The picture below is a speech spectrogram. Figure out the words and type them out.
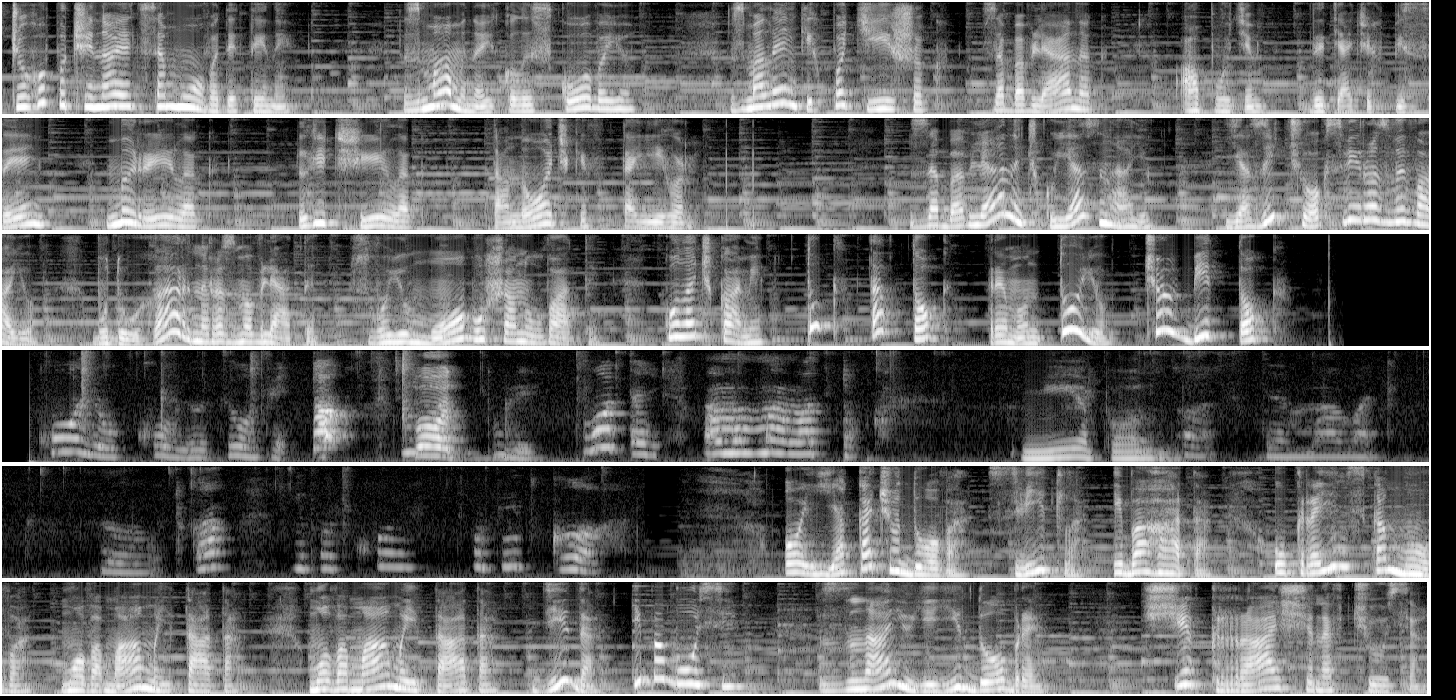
чого починається мова дитини? З маминої колисковою, з маленьких потішок, забавлянок, а потім дитячих пісень, мирилок, лічилок, таночків та ігор. Забавляночку я знаю, язичок свій розвиваю, буду гарно розмовляти, свою мову шанувати, кулачками тук та ток, ремонтую чобіток. Кулю, кулю, любит. Так, Под... вот мама, мама, так. Не под... Мама, мутка и подходит купитка. Ой, яка чудова, світла і багата. Українська мова, мова мами й тата, мова мами й тата, діда і бабусі. Знаю її добре. Ще краще навчуся.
